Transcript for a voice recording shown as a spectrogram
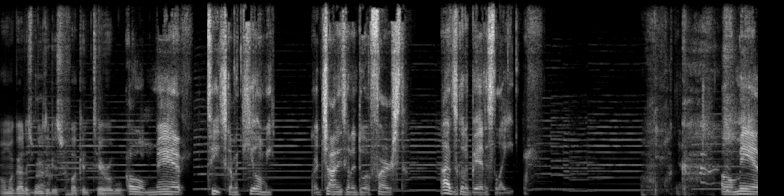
Oh my god, this Bruh. music is fucking terrible. Oh, man. Teach gonna kill me. Or Johnny's gonna do it first. I just go to bed. It's late. Oh my god. Oh, man.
